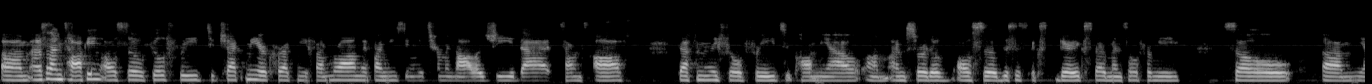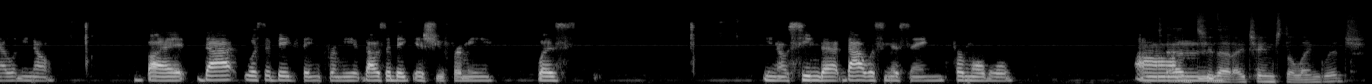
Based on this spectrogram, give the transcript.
um, as I'm talking, also feel free to check me or correct me if I'm wrong, if I'm using the terminology that sounds off. Definitely feel free to call me out. Um, I'm sort of also, this is ex very experimental for me. So um, yeah, let me know. But that was a big thing for me. That was a big issue for me was, you know, seeing that that was missing for mobile. to add to Um, that, I changed the language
